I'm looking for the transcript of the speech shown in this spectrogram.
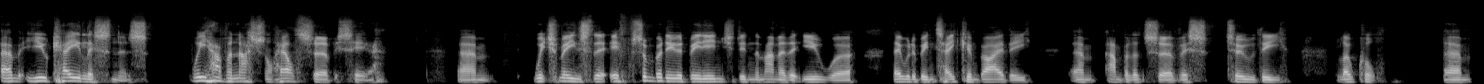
um, UK listeners, we have a national health service here, um, which means that if somebody had been injured in the manner that you were, they would have been taken by the um, ambulance service to the local um,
